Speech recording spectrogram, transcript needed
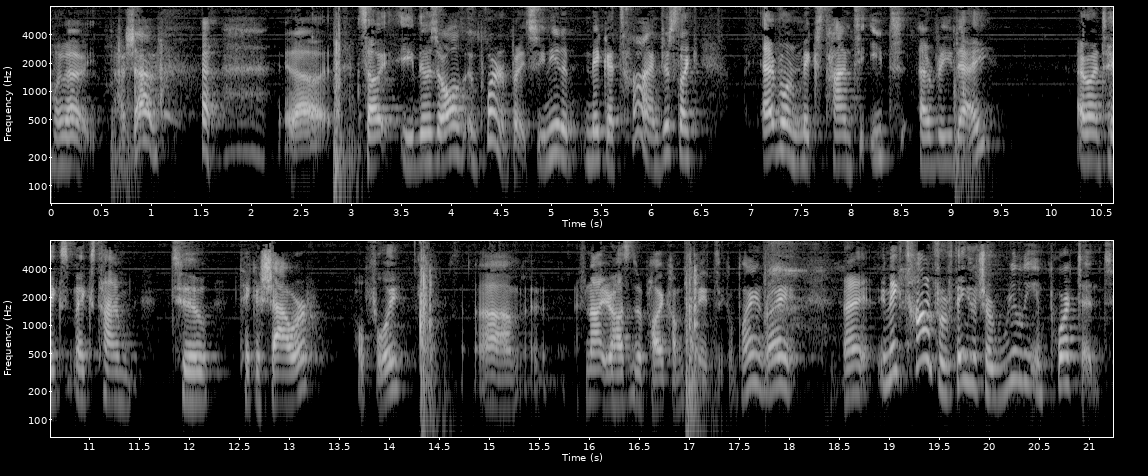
what about Hashem? you know, so those are all important. But so you need to make a time, just like everyone makes time to eat every day. Everyone takes makes time to take a shower, hopefully. Um, if not, your husband will probably come to me to complain, right? Right? You make time for things which are really important.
